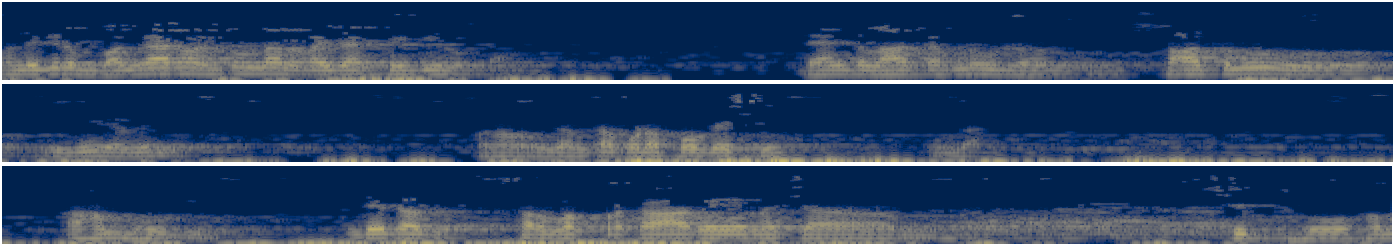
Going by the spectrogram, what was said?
మన దగ్గర బంగారం ఎంత ఉండాలి? ఐదారు కేజీలు ఉండాలి. బ్యాంక్ లాకర్లు స్టాకులు ఇవి అవి. మనం ఇదంతా కూడా పోగేసి ఉండాలి. అహం భోగి. అంతేకాదు సర్వప్రకారేణ సిద్ధోహం.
